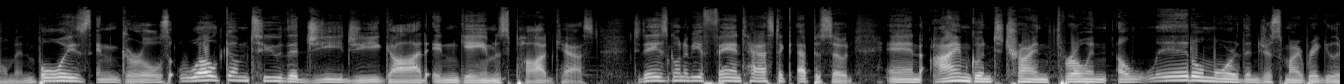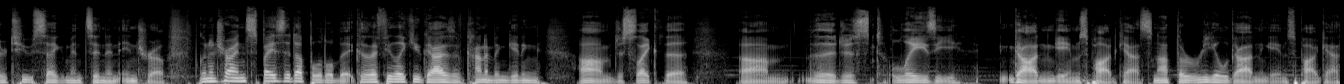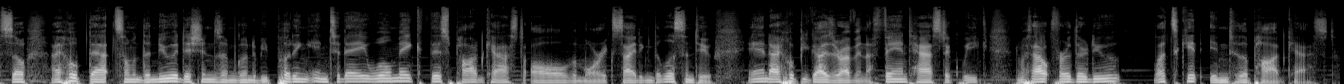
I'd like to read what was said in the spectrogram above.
Gentlemen, boys and girls, welcome to the GG God in Games podcast. Today is going to be a fantastic episode, and I'm going to try and throw in a little more than just my regular two segments in an intro. I'm going to try and spice it up a little bit because I feel like you guys have kind of been getting um, just like the um, the just lazy And Games podcast, not the real and Games podcast. So I hope that some of the new additions I'm going to be putting in today will make this podcast all the more exciting to listen to. And I hope you guys are having a fantastic week. And without further ado, let's get into the podcast.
